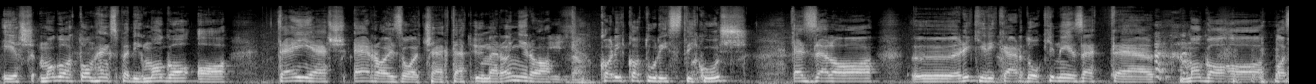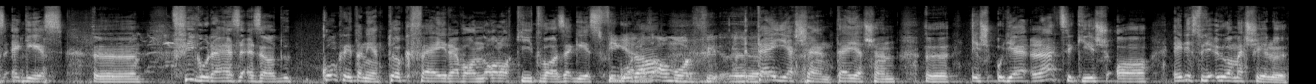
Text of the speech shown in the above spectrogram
és maga a Tom Hanks pedig maga a teljes elrajzoltság, tehát ő már annyira karikaturisztikus, ezzel a ö, Ricky Ricardo kinézettel, maga a, az egész ö, figura, ez, ez a konkrétan ilyen tökfejre van alakítva az egész figura. Igen, az amorfi... ö, Teljesen, teljesen. Ö, és ugye látszik is, a, egyrészt ugye ő a mesélő.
